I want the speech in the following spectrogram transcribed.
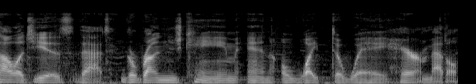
mythology is that grunge came and wiped away hair metal.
